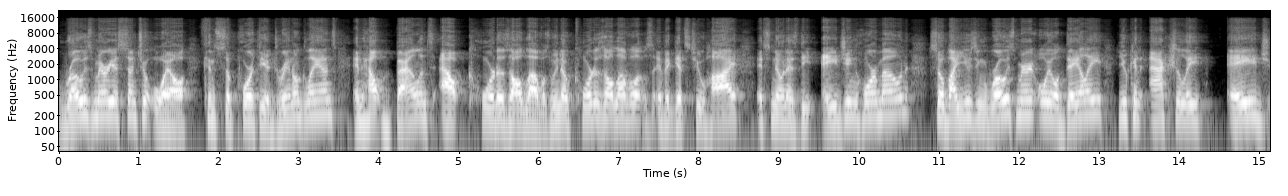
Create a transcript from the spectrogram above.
rosemary essential oil can support the adrenal glands and help balance out cortisol levels. We know cortisol levels, if it gets too high, it's known as the aging hormone. So by using rosemary oil daily, you can actually age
